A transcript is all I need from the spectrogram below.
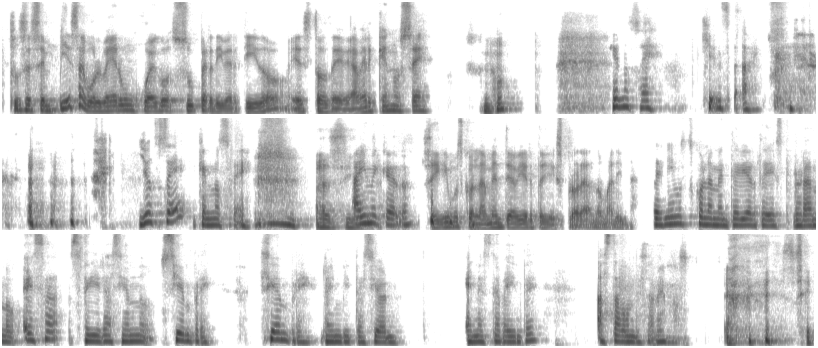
Entonces empieza a volver un juego súper divertido esto de a ver qué no sé, ¿no? Que no sé, quién sabe. Yo sé que no sé. Así. Ahí me quedo. Seguimos con la mente abierta y explorando, Marina. Seguimos con la mente abierta y explorando. Esa seguirá siendo siempre, siempre la invitación en este 20 hasta donde sabemos. sí.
